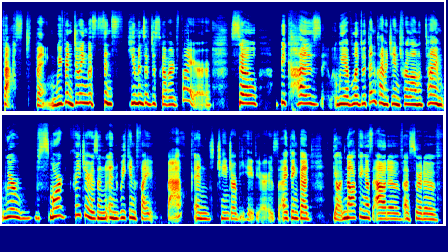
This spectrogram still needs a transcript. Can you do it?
fast thing. We've been doing this since humans have discovered fire. So, because we have lived within climate change for a long time, we're smart creatures and, and we can fight back and change our behaviors. I think that you know, knocking us out of a sort of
